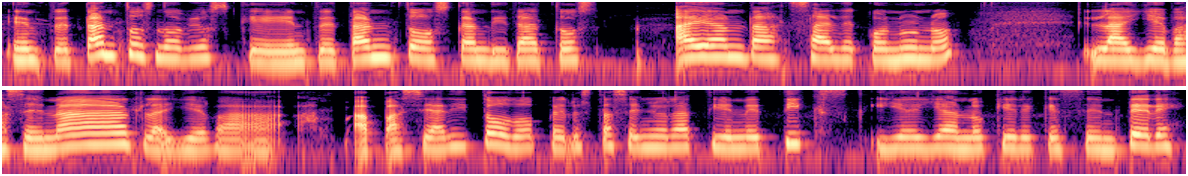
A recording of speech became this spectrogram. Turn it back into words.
entre tantos novios que entre tantos candidatos, ahí anda, sale con uno, la lleva a cenar, la lleva a pasear y todo, pero esta señora tiene tics y ella no quiere que se entere.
